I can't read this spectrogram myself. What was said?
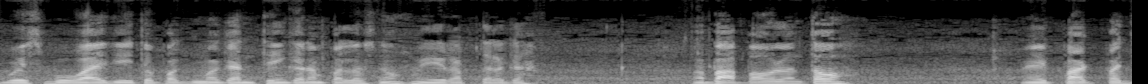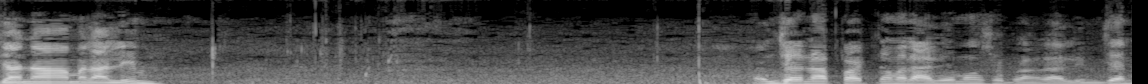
Buwis buhay dito pag maganting ka ng palos, no? Mahirap talaga. Mababaw lang to. May part pa dyan na malalim. Diyan na part na malalim, oh. sobrang lalim dyan.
